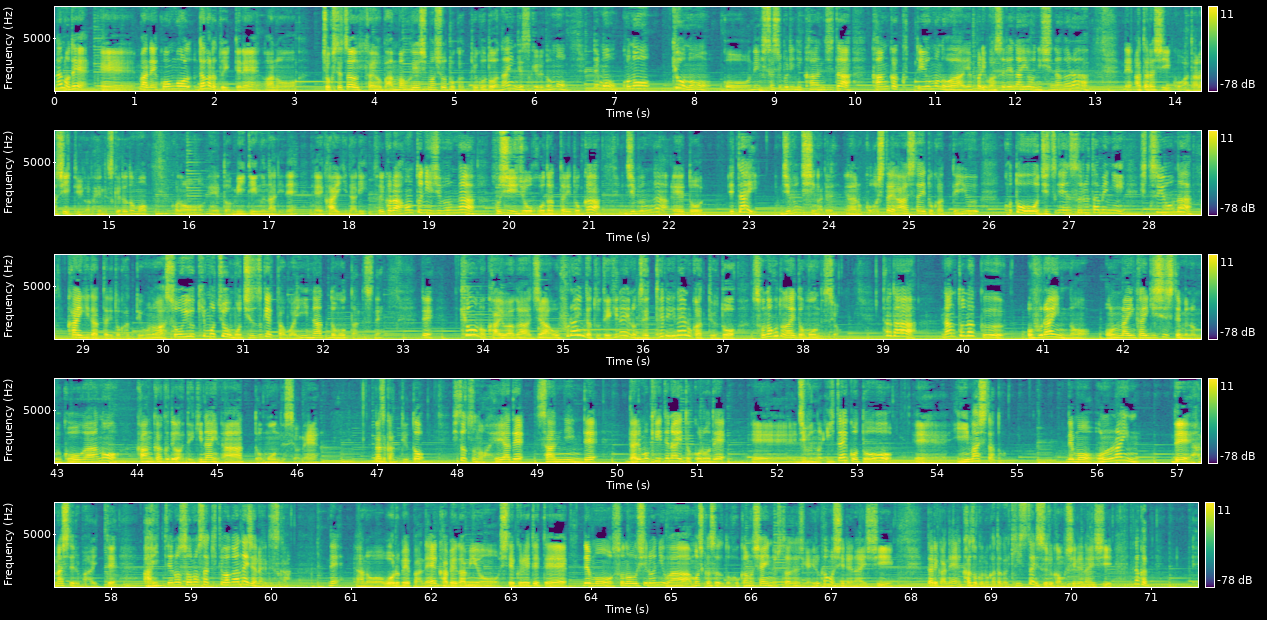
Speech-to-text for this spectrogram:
なので、えー、まあね、今後、だからといってね、あの、直接会う機会をバンバン増やしましょうとかっていうことはないんですけれどもでもこの今日のこうね久しぶりに感じた感覚っていうものはやっぱり忘れないようにしながら、ね、新しいこう新しいっていう言い方変ですけれどもこの、えーと、ミーティングなりね会議なりそれから本当に自分が欲しい情報だったりとか自分が、えーと得たい自分自身がねあのこうしたいああしたいとかっていうことを実現するために必要な会議だったりとかっていうものはそういう気持ちを持ち続けた方がいいなと思ったんですね。で今日の会話がじゃあオフラインだとできないの絶対できないのかっていうとそんなことないと思うんですよ。ただなんとなくオフラインのオンライン会議システムの向こう側の感覚ではできないなと思うんですよね。なぜかっていうと一つの部屋で3人で誰も聞いてないところでえー、自分の言いたいことを、えー、言いましたと。でも、オンラインで話してる場合って、相手のその先ってわかんないじゃないですか。ね、あの、ウォールペーパーね、壁紙をしてくれてて、でも、その後ろには、もしかすると他の社員の人たちがいるかもしれないし、誰かね、家族の方が聞いてたりするかもしれないし、なんか、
